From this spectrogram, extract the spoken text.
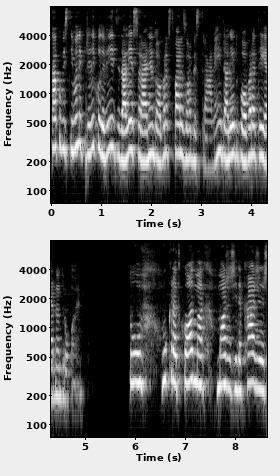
kako biste imali priliku da vidite da li je saradnja dobra stvar za obe strane i da li odgovarate jedno drugome. Tu ukratko odmah možeš i da kažeš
